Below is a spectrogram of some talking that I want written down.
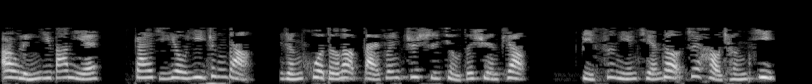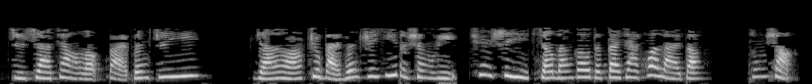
二零一八年该极右翼政党仍获得了百分之十九的选票，比四年前的最好成绩只下降了百分之一。然而，这百分之一的胜利却是以相当高的代价换来的。综上，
